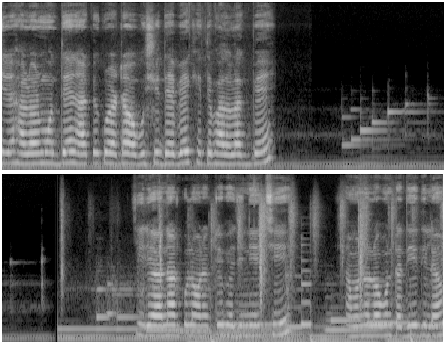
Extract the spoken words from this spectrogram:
চিড়ে হালুয়ার মধ্যে নারকেল কুড়াটা অবশ্যই দেবে, খেতে ভালো লাগবে। চিড়ে নারকেল অনেকটাই ভেজে নিয়েছি, সামান্য লবণটা দিয়ে দিলাম।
